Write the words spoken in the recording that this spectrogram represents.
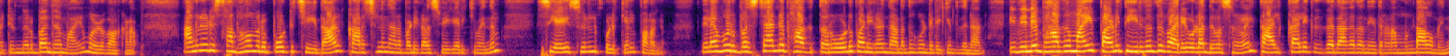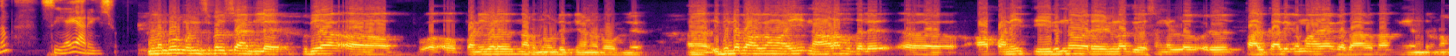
മറ്റും നിർബന്ധമായും ഒഴിവാക്കണം. അങ്ങനെ ഒരു സംഭവം റിപ്പോർട്ട് ചെയ്താൽ കർശന നടപടികൾ സ്വീകരിക്കുമെന്നും സി ഐ സുനിൽ പുളിക്കൽ പറഞ്ഞു. നിലമ്പൂർ ബസ് സ്റ്റാൻഡ് ഭാഗത്ത് റോഡ് പണികൾ നടന്നുകൊണ്ടിരിക്കുന്നതിനാൽ ഇതിന്റെ ഭാഗമായി പണി തീരുന്നത് വരെയുള്ള ദിവസങ്ങളിൽ താൽക്കാലിക ഗതാഗത നിയന്ത്രണം ഉണ്ടാകുമെന്നും ഐ അറിയിച്ചു. നിലമ്പൂർ മുനിസിപ്പൽ സ്റ്റാൻഡിൽ പുതിയ പണികൾ നടന്നുകൊണ്ടിരിക്കുകയാണ് റോഡിൽ. ഇതിന്റെ ഭാഗമായി നാളെ മുതൽ ആ പണി തീരുന്ന വരെയുള്ള ദിവസങ്ങളിൽ ഒരു താൽക്കാലികമായ ഗതാഗത നിയന്ത്രണം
